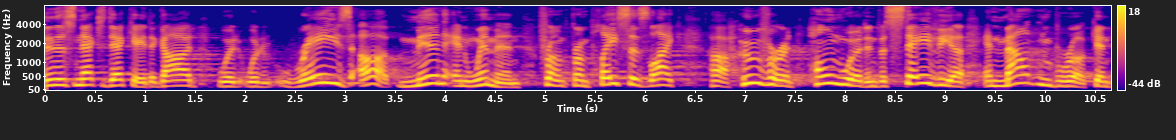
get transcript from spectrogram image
in this next decade that god would, would raise up men and women from, from places like uh, hoover and homewood and vestavia and mountain brook and,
